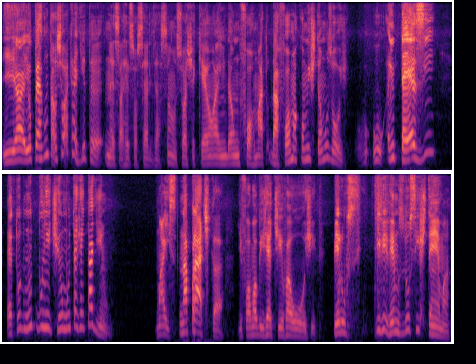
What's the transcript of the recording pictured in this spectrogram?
E aí eu perguntar, o senhor acredita nessa ressocialização? O senhor acha que é ainda um formato, da forma como estamos hoje? O, o- em tese, é tudo muito bonitinho, muito ajeitadinho. Mas, na prática, de forma objetiva hoje, pelos que vivemos do sistema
